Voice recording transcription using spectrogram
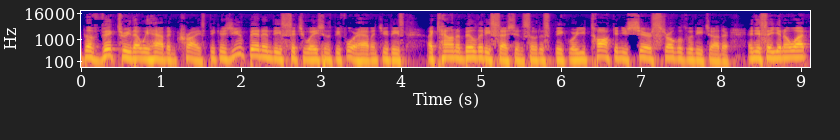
the victory that we have in Christ. Because you've been in these situations before, haven't you? These accountability sessions, so to speak, where you talk and you share struggles with each other. And you say, you know what?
